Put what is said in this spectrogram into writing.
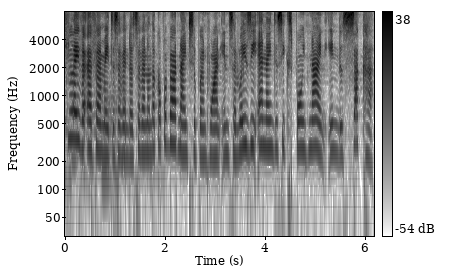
Flava FM 87.7 on the Copper Belt, 92.1 in Solwezi, and 96.9 in Lusaka.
